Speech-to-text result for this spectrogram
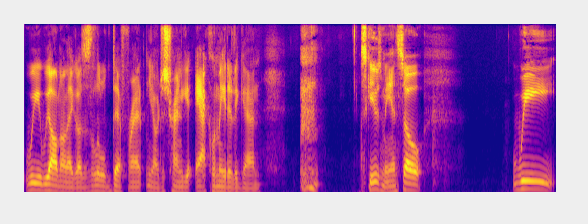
we we all know that goes. It's a little different. You know, just trying to get acclimated again. Excuse me. And so we,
